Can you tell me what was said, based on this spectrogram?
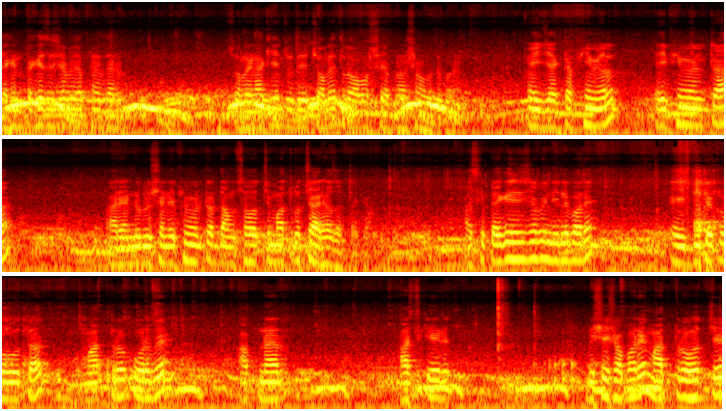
দেখেন প্যাকেজ হিসেবে আপনাদের চলে নাকি? যদি চলে, তাহলে অবশ্যই আপনারা সংগ্রহ করতে পারেন। এই যে একটা ফিমেল এই ফিমেলটা আর অ্যান্ডুলেশন এই ফিমেলটার দাম চাওয়া হচ্ছে মাত্র চার হাজার টাকা। আজকে প্যাকেজ হিসেবে নিলে পারে এই দুটো কবুতর মাত্র পড়বে আপনার আজকের বিশেষ অফারে মাত্র হচ্ছে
